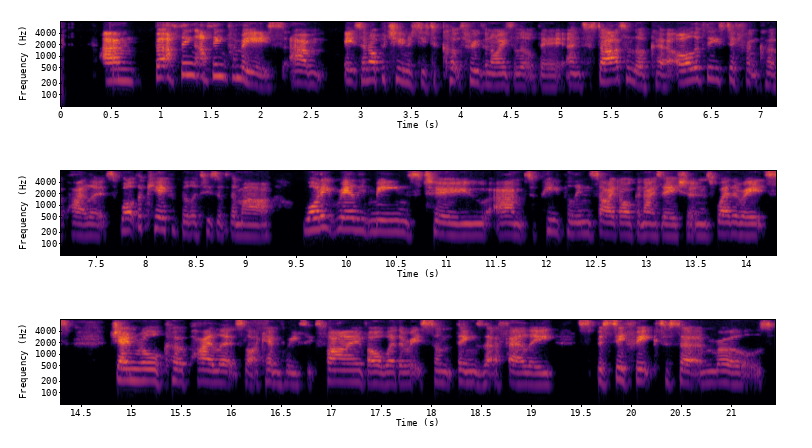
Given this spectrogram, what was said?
um, but I think I think for me it's um, it's an opportunity to cut through the noise a little bit and to start to look at all of these different co-pilots, what the capabilities of them are, what it really means to um, to people inside organizations, whether it's general co-pilots like M365 or whether it's some things that are fairly specific to certain roles.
